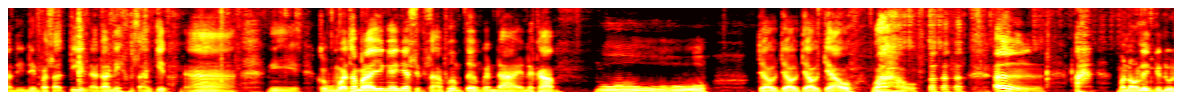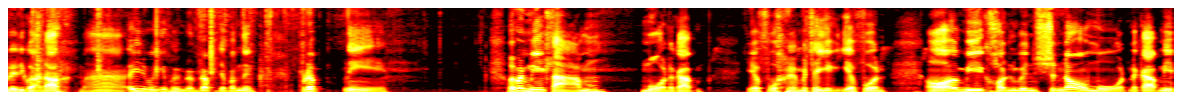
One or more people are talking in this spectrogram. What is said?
อันนี้นี่ภาษาจีนอะด้านนี้ภาษาอังกฤษอ่านี่กดปุ่มไหนทำอะไรยังไงเนี่ยศึกษาเพิ่มเติมกันได้นะครับโอ้ แจ๋วแจ๋วแจ๋วแจ๋วว้าว เอออะมาลองเล่นกันดูเลยดีกว่าเนาะมาเอ้ยเมื่อกี้ผมแป๊บๆเดี๋ยวแป๊บนึงปึ๊บนี่เฮ้ยมันมีสามโหมดนะครับเอียร์โฟนไม่ใช่เอียร์โฟนอ๋อ มี conventional mode นะครับ มี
